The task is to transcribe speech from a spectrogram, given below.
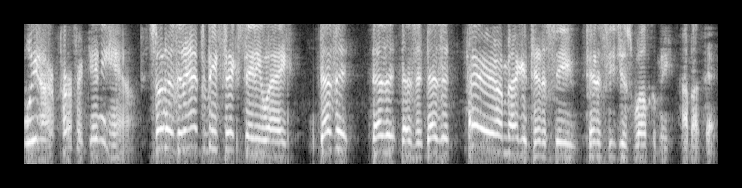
we aren't perfect anyhow. So does it have to be fixed anyway? Does it? Does it? Does it? Does it? Hey, I'm back in Tennessee. Tennessee just welcomed me. How about that?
